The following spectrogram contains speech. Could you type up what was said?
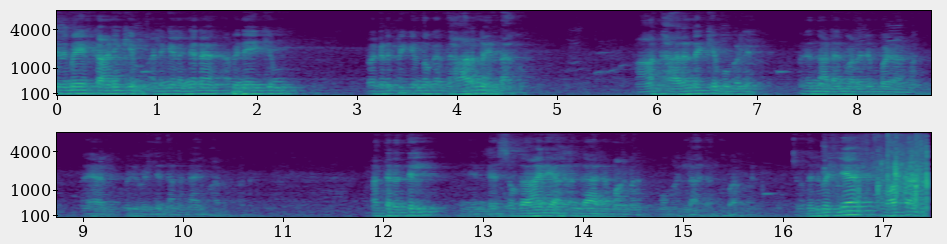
സിനിമയിൽ കാണിക്കും അല്ലെങ്കിൽ എങ്ങനെ അഭിനയിക്കും പ്രകടിപ്പിക്കും എന്നൊക്കെ ധാരണ ഉണ്ടാകും ആ ധാരണയ്ക്ക് മുകളിൽ ഒരു നടൻ വളരുമ്പോഴാണ് അയാൾ ഒരു വലിയ നടനായി മാറുന്നത്. അത്തരത്തിൽ എന്റെ സ്വകാര്യ അഹങ്കാരമാണ് മോഹൻലാൽ എന്ന് പറഞ്ഞത് അതൊരു വലിയ വാക്കാണ്.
